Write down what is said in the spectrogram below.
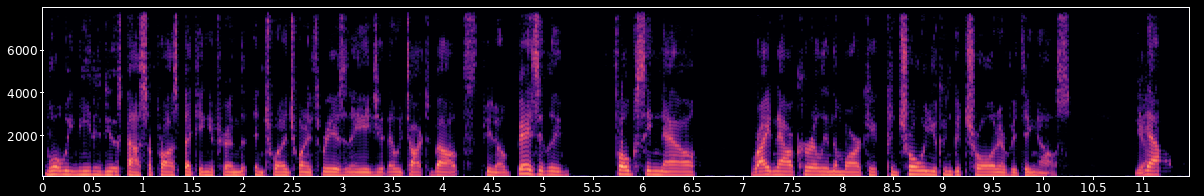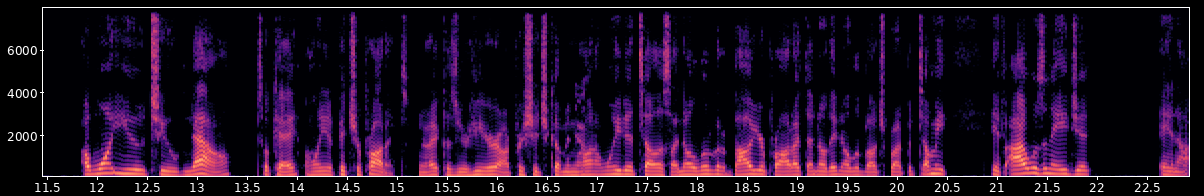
what we need to do is passive prospecting if you're in, in 2023 as an agent. Then we talked about, you know, basically focusing now, right now, currently in the market, control what you can control and everything else. Yeah. Now, I want you to now, it's okay. I want you to pitch your product, right? Because you're here. I appreciate you coming on. I want you to tell us, I know a little bit about your product. I know they know a little bit about your product, but tell me if I was an agent and I,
